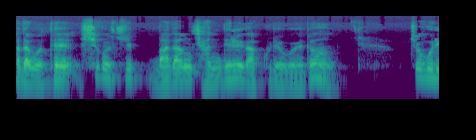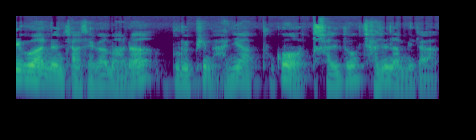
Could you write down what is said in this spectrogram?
하다못해 시골집 마당 잔디를 가꾸려고 해도 쪼그리고 앉는 자세가 많아 무릎이 많이 아프고 탈도 자주 납니다.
